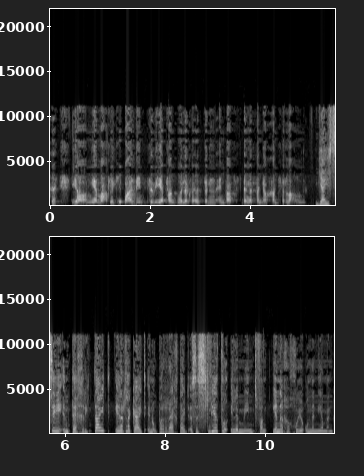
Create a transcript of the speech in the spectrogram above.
ja, nee, maklik. Jy baie mense wie jy verantwoordelik is en en wat dinge van jou gaan verlang. Jy sê integriteit, eerlikheid en opregtheid is 'n sleutelelement van enige goeie onderneming.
